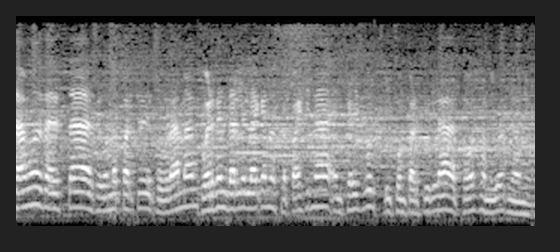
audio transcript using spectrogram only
Regresamos a esta segunda parte del programa. Recuerden darle like a nuestra página en Facebook y compartirla a todos sus amigos ñoños.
